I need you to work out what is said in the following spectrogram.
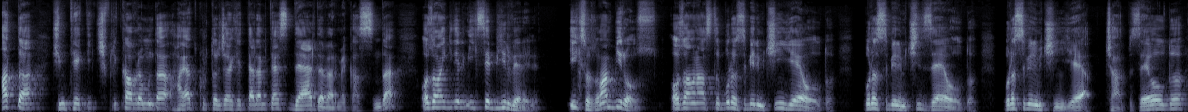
Hatta şimdi teknik çiftlik kavramında hayat kurtarıcı hareketlerden bir tanesi değer de vermek aslında. O zaman gidelim x'e 1 verelim. x o zaman 1 olsun. O zaman aslında burası benim için y oldu. Burası benim için z oldu. Burası benim için y çarpı z oldu.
